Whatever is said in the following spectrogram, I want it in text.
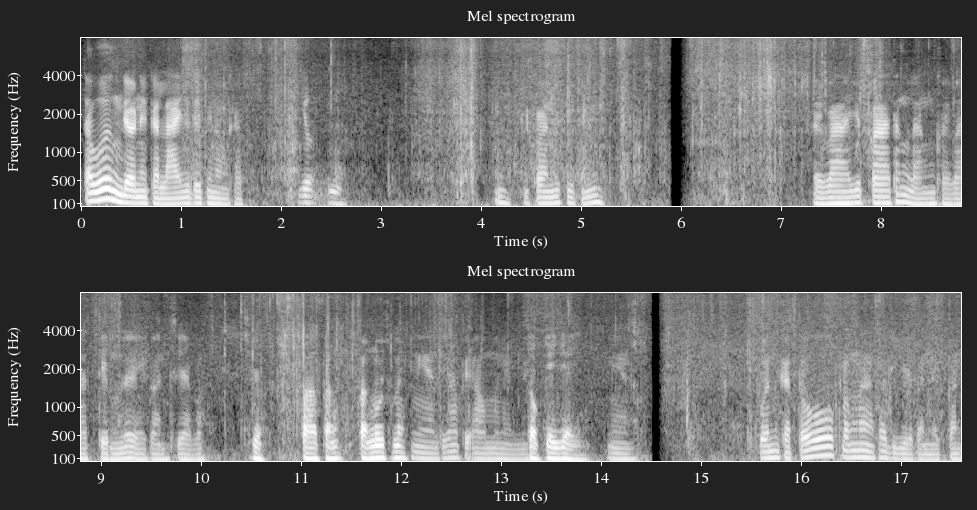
แตะเวิ้งเดียวนี่ก็หลายอยู่เด้วยพี่น้องครับ เยอะนะอืมก่อนนี่สิกันนี่ข่อยว่าอยู่ปลาทั้งหลังข่อยว่าเต็มเลยก่อนเสียบ่เชื่อปลาฝั่งฝั่งนู้นใช่ไหมเมียนที่เอาไปเอามือนั่นดอกใหญ่เมียน ฝนกระโตกลงมาพอดีเลยก่อนในก่อน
